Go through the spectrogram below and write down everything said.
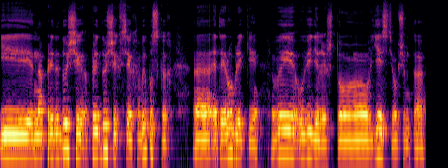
И на предыдущих, в предыдущих всех выпусках Э, этой рубрики вы увидели, что есть, в общем-то,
